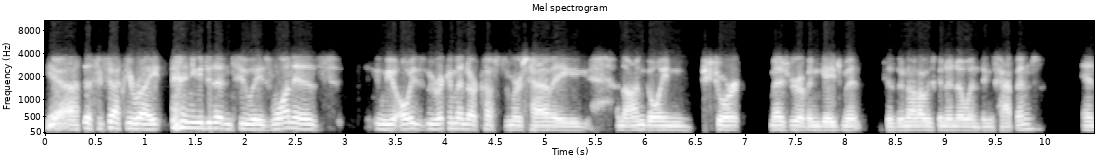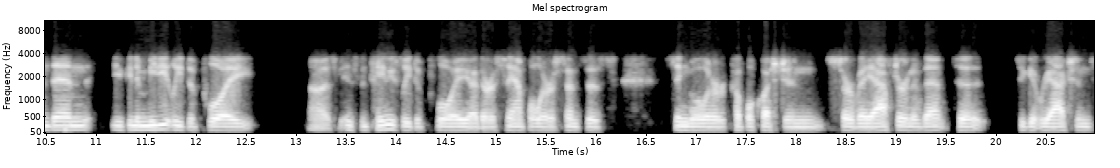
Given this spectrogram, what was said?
Yeah, that's exactly right. And you can do that in two ways. One is we always we recommend our customers have a an ongoing short measure of engagement because they're not always going to know when things happen. And then you can immediately deploy uh, instantaneously deploy either a sample or a census single or couple question survey after an event to to get reactions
